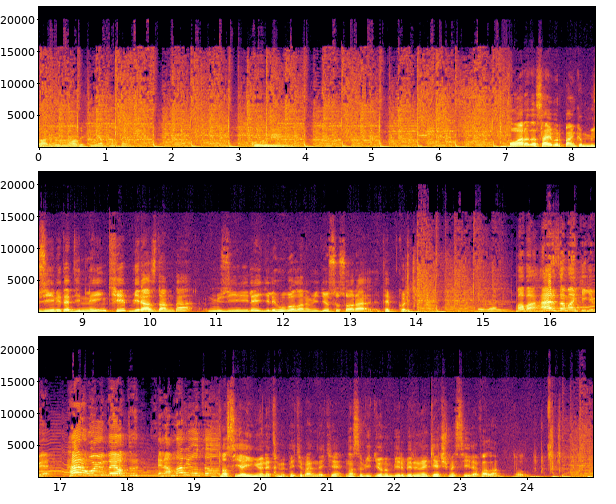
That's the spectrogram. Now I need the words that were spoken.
Garbi muhabbetini yapmasaymış. Uy. O arada Cyberpunk'ın müziğini de dinleyin ki birazdan da müziğiyle ilgili Hugo'lanın videosu sonra tepkolik. Helal. Baba her zamanki gibi her oyunda yaptın. Selamlar YouTube. Nasıl yayın yönetimi peki bendeki? Nasıl videonun birbirine geçmesiyle falan? Oğlum.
